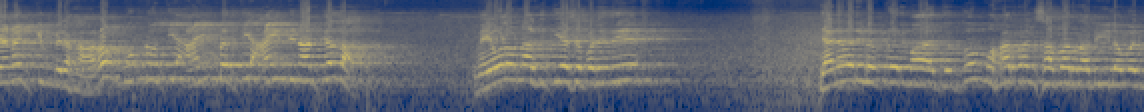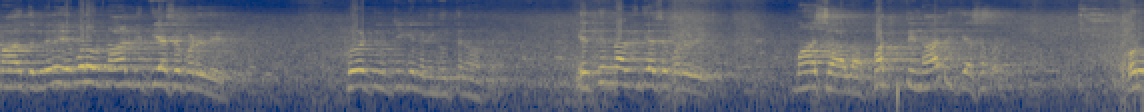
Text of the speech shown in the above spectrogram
கணக்கின் பிரகாரம் முன்னூத்தி ஐம்பத்தி ஐந்து நாட்கள் தான். எவ்வளவு நாள் வித்தியாசப்படுது? ஜனவரி பிப்ரவரி மாதத்துக்கும் முஹர்ரம் சபர் ரபி லவல் மாதத்துக்கு எவ்வளவு நாள் வித்தியாசப்படுது? கேட்டு விட்டீங்கல்ல நீங்க உத்தரவாக எத்தனை நாள் வித்தியாசப்படுது? மாசாலா பத்து நாள் வித்தியாசப்படும். ஒரு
